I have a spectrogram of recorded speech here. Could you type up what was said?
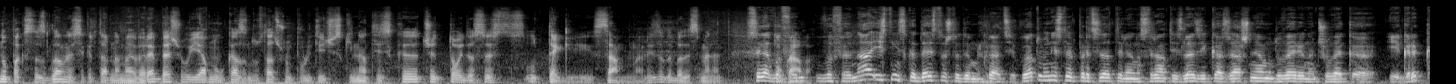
но пък с главния секретар на МВР беше явно оказан достатъчно политически натиск, че той да се оттегли сам, нали, за да бъде сменен. Сега, в, Тогава. в една истинска действаща демокрация, когато министър-председателя на страната излезе и каже, аз нямам доверие на човека Y,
